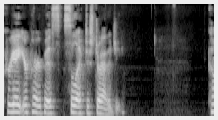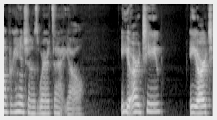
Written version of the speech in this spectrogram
create your purpose, select a strategy. Comprehension is where it's at, y'all. ERT, ERT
